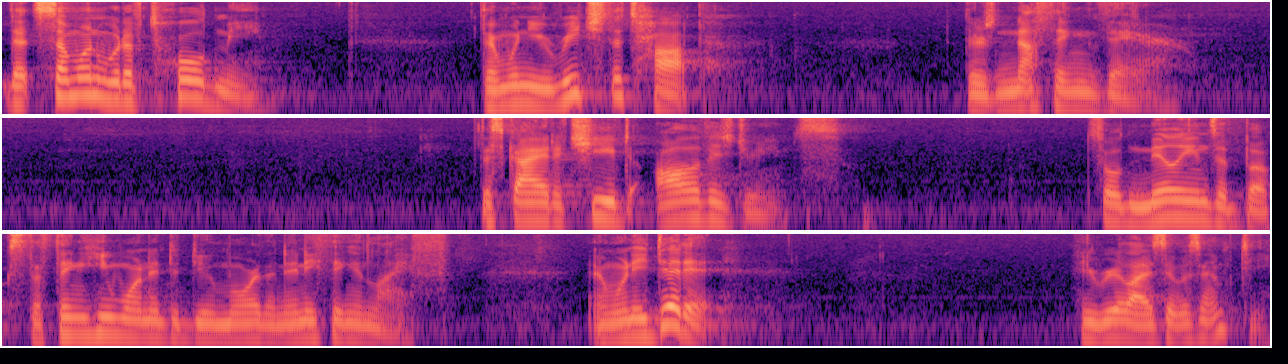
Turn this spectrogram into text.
that someone would have told me that when you reach the top, there's nothing there. This guy had achieved all of his dreams, sold millions of books, the thing he wanted to do more than anything in life. And when he did it, he realized it was empty.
